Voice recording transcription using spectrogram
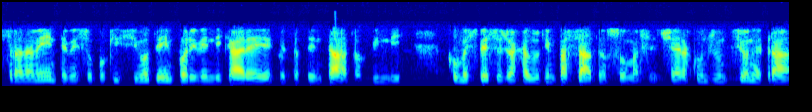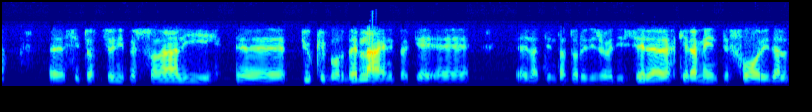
stranamente messo pochissimo tempo a rivendicare questo attentato, quindi come spesso è già accaduto in passato, insomma, c'è la congiunzione tra eh, situazioni personali eh, più che borderline, perché eh, eh, l'attentatore di giovedì sera era chiaramente fuori dal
